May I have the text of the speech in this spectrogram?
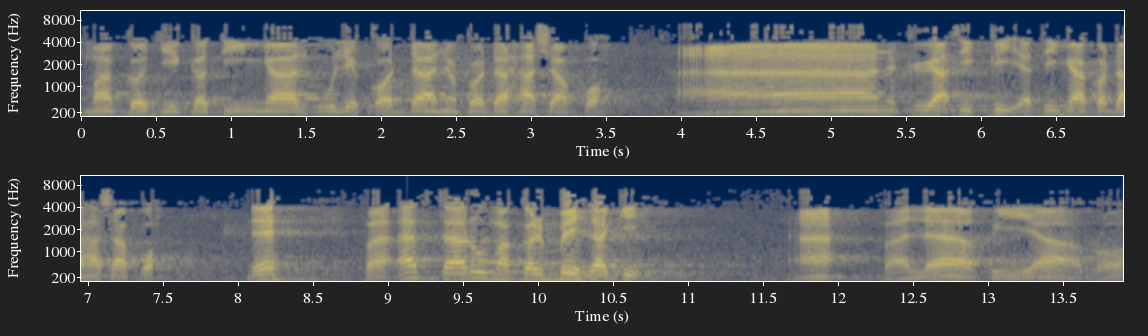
maka jika tinggal oleh qadanya qadah hasyafah. Ha kerak sikit ya tinggal qadah hasyafah. Deh fa aktsaru maka lebih lagi. Ha fala khiyara.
